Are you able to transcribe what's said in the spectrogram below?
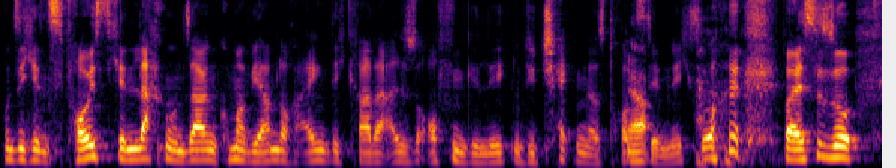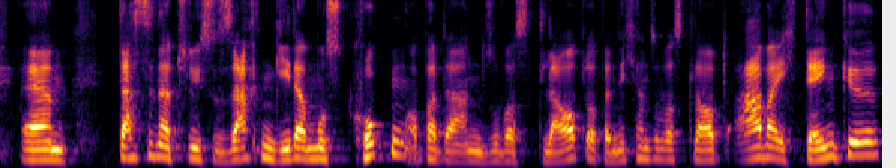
und sich ins Fäustchen lachen und sagen, guck mal, wir haben doch eigentlich gerade alles offengelegt und die checken das trotzdem ja. nicht so. Weißt du, so, ähm, das sind natürlich so Sachen, jeder muss gucken, ob er da an sowas glaubt, ob er nicht an sowas glaubt. Aber ich denke,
